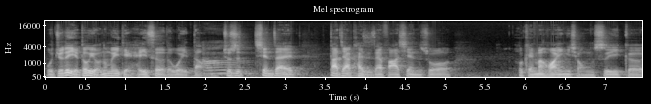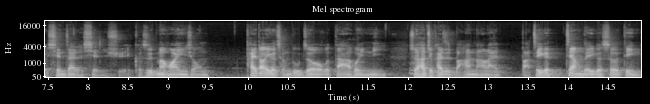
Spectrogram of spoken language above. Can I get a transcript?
我觉得也都有那么一点黑色的味道，oh. 就是现在大家开始在发现说，OK，漫画英雄是一个现在的显学，可是漫画英雄拍到一个程度之后，大家会腻，所以他就开始把它拿来把这个这样的一个设定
